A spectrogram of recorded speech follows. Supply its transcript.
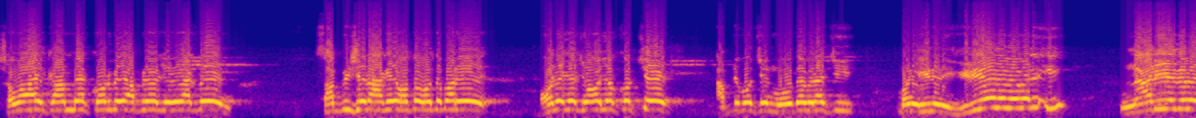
সবাই কাম ব্যাক করবে, আপনারা জেনে রাখবেন। ছাব্বিশের আগে হতে হতে পারে, অনেকে যোগাযোগ করছেন। আপনি বলছেন, মমতা ব্যানার্জি মানে হিরে হিরিয়ে দেবে মানে কি? নাড়িয়ে দেবে,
